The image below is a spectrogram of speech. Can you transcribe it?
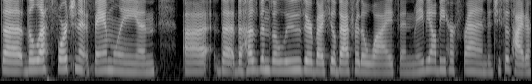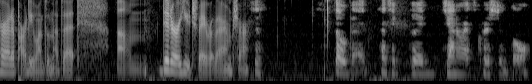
the the less fortunate family, and uh, the the husband's a loser, but I feel bad for the wife, and maybe I'll be her friend. And she says hi to her at a party once, and that's it. Um, did her a huge favor there, I'm sure. Just so good. Such a good, generous Christian soul.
